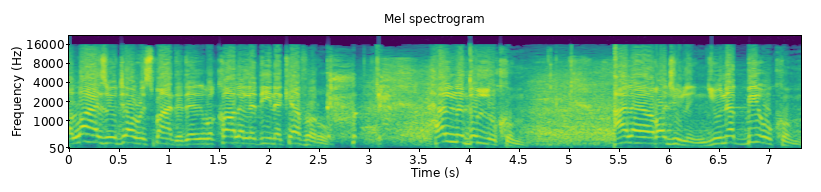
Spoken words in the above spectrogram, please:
Allah Azza wa Jal responded, وَقَالَ الَّذِينَ كَفَرُوا هَلْ نَدُلُّكُمْ عَلَى رَجُلٍ يُنَبِّئُكُمْ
